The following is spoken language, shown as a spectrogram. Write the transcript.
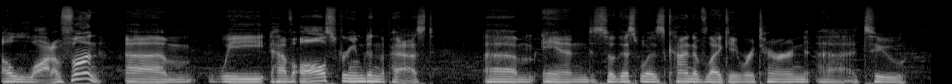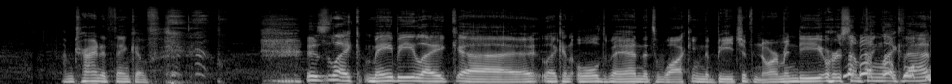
a lot of fun. Um, we have all streamed in the past, um, and so this was kind of like a return uh, to. I'm trying to think of. It's like maybe like uh, like an old man that's walking the beach of Normandy or something like that.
